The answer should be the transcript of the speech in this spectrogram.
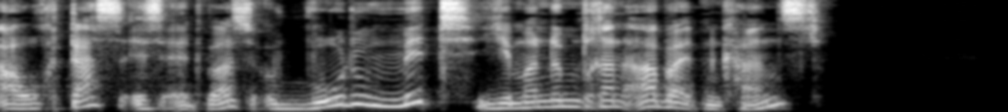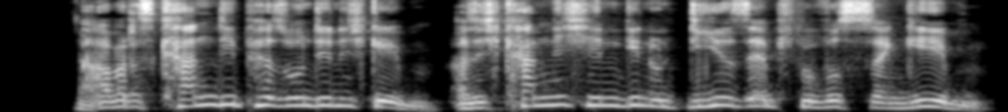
Auch das ist etwas, wo du mit jemandem dran arbeiten kannst. Ja. Aber das kann die Person dir nicht geben. Also ich kann nicht hingehen und dir Selbstbewusstsein geben.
